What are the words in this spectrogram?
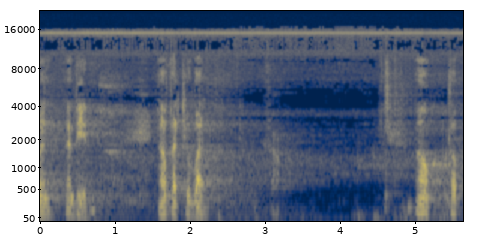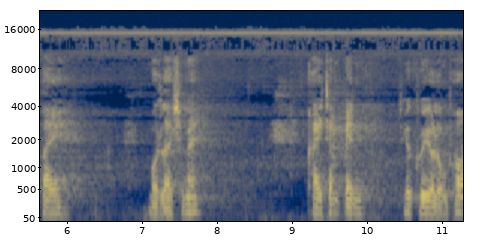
มันอดีต เอาปัจจุบันครับเอาต่อไป หมดแล้วใช่ไหมใครจำเป็นจะคุยกับหลวงพ่อ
